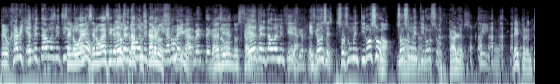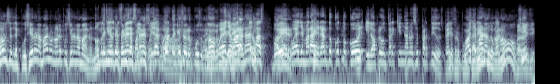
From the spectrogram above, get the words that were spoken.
Pero Harry, ¿es verdad o es mentira? Se lo que voy se lo voy a decir en ¿Es dos platos, Carlos. Legalmente Voy a ganó. decir en dos ¿Es verdad o es mentira? Sí, es cierto, es Entonces, sos un mentiroso. No, sos un mentiroso. Carlos. Sí. Pero entonces, ¿le pusieron la mano o no le pusieron la mano? No ¿Cómo es tenías defensa para eso. voy a- No importa quién se lo puso. No, voy a llamar, es más, voy A llamar a Gerardo Cotocover y le voy a preguntar quién ganó ese partido. Espérese, pero voy a Punta Arenas lo no, no. ganó. Pero Sí, que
